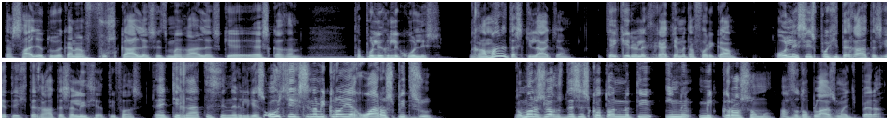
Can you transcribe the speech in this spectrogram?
Τα σάλια του έκαναν φουσκάλες έτσι μεγάλες και έσκαγαν. Τα πολύ γλυκούλης. Γαμάνε τα σκυλάκια και κυριολεκτικά και μεταφορικά. Όλοι εσείς που έχετε γάτες, γιατί έχετε γάτες, αλήθεια, τι φας. Ε, και γάτες είναι γλυκές. Όχι, έχεις ένα μικρό ιαγουάρο σπίτι σου. Ο μόνος λόγος που δεν σε σκοτώνει είναι ότι είναι μικρόσωμο αυτό το πλάσμα εκεί πέρα.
